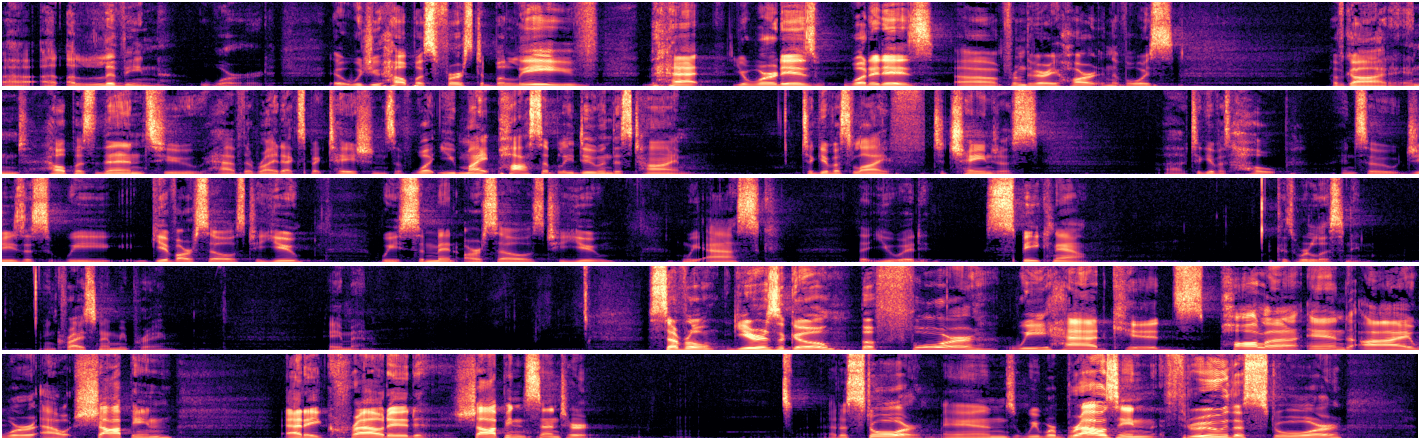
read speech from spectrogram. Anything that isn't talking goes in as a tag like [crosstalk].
uh, a, a living word. Uh, would you help us first to believe [laughs] that your word is what it is uh, from the very heart and the voice of God, and help us then to have the right expectations of what you might possibly do in this time to give us life, to change us, uh, to give us hope. And so, Jesus, we give ourselves to you, we submit ourselves to you, we ask that you would speak now because we're listening. In Christ's name we pray. Amen. Several years ago, before we had kids, Paula and I were out shopping at a crowded shopping center at a store, and we were browsing through the store,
